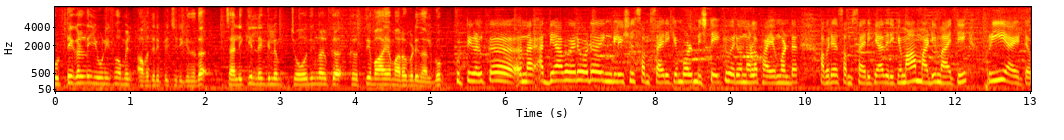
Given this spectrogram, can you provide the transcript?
കുട്ടികളുടെ യൂണിഫോമിൽ അവതരിപ്പിച്ചിരിക്കുന്നത് ചലിക്കില്ലെങ്കിലും ചോദ്യങ്ങൾക്ക് കൃത്യമായ മറുപടി നൽകും. കുട്ടികൾക്ക് അധ്യാപകരോട് ഇംഗ്ലീഷിൽ സംസാരിക്കുമ്പോൾ മിസ്റ്റേക്ക് വരും എന്നുള്ള ഭയം കൊണ്ട് അവരെ സംസാരിക്കാതിരിക്കും. ആ മടി മാറ്റി ഫ്രീ ആയിട്ട്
